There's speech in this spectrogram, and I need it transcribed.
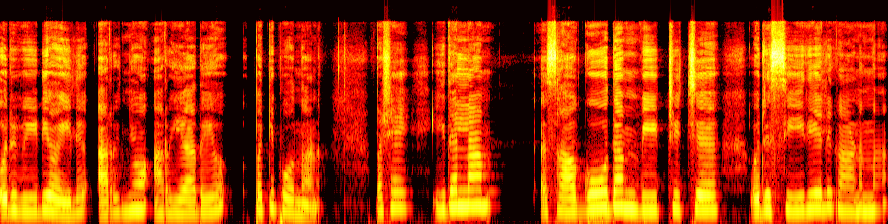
ഒരു വീഡിയോയിൽ അറിഞ്ഞോ അറിയാതെയോ പറ്റിപ്പോകുന്നതാണ്. പക്ഷേ ഇതെല്ലാം സാഗൂതം വീക്ഷിച്ച് ഒരു സീരിയൽ കാണുന്ന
